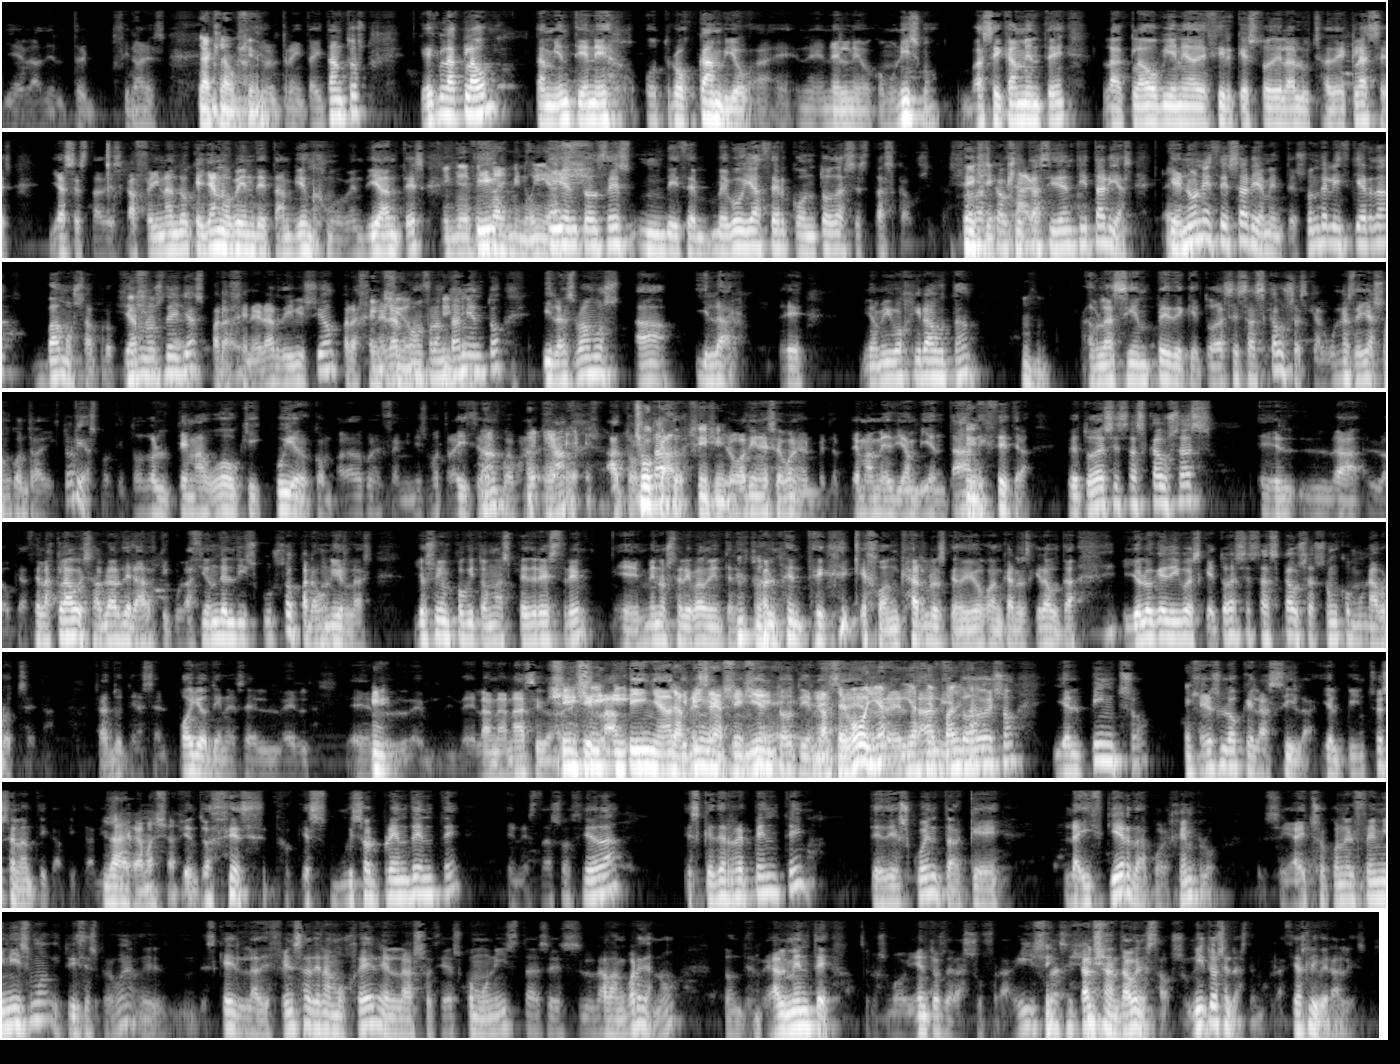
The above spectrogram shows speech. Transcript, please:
y era del finales Laclau, sí. nació del treinta y tantos, que Laclau también tiene otro cambio en, en el neocomunismo. Básicamente, Laclau viene a decir que esto de la lucha de clases ya se está descafeinando, que ya no vende tan bien como vendía antes. Y, Y, entonces mm, dice, me voy a hacer con todas estas causitas. Todas las causitas claro. identitarias que no necesariamente son de la izquierda, vamos a apropiarnos Sí, sí, de claro, ellas para generar división, para generar Tensión, sí, sí. confrontamiento y las vamos a hilar. Eh, mi amigo Girauta. Habla siempre de que todas esas causas, que algunas de ellas son contradictorias, porque todo el tema woke y queer comparado con el feminismo tradicional, pues bueno, Eh, va eh, eh, a choca, tortazos. sí, sí. Y luego tienes bueno, el tema medioambiental, Sí. etcétera. Pero todas esas causas, la- lo que hace la clave es hablar de la articulación del discurso para unirlas. Yo soy un poquito más pedestre, eh, menos elevado intelectualmente que Juan Carlos, que digo Juan Carlos Girauta, y yo lo que digo es que todas esas causas son como una brocheta. O sea, tú tienes el pollo, tienes el, el, el- el ananás, iba a Sí, decir, sí, la y piña, la piña, sí, sí, pimiento, la cebolla, el, el y hace tal y todo eso, y el pincho es lo que la sila, y el pincho es el anticapitalismo. La. Y entonces, lo que es muy sorprendente en esta sociedad es que de repente te des cuenta que la izquierda, por ejemplo, se ha hecho con el feminismo y tú dices, pero bueno, eh, es que la defensa de la mujer en las sociedades comunistas es la vanguardia, ¿no? Donde realmente los movimientos de las sufragistas Sí, y tal sí, se han dado en Estados Unidos, en las democracias liberales.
